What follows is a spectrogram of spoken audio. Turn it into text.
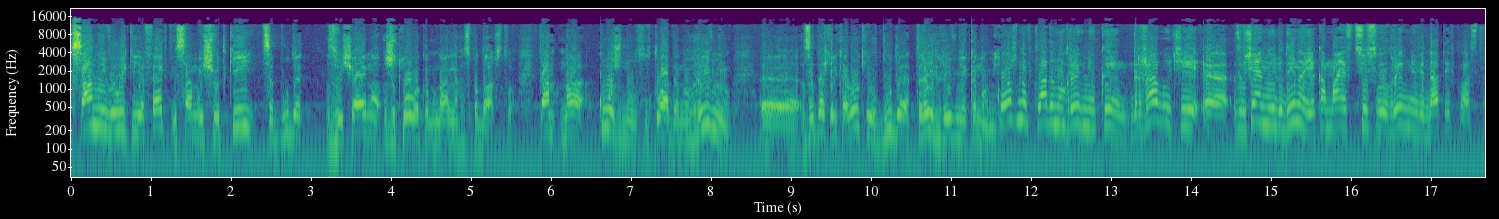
Самий великий ефект і самий швидкий це буде. Звичайно, житлово-комунальне господарство. Там на кожну вкладену гривню е, за декілька років буде 3 гривні економії. Кожну вкладену гривню ким державою чи е, звичайною людиною, яка має цю свою гривню віддати і вкласти.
